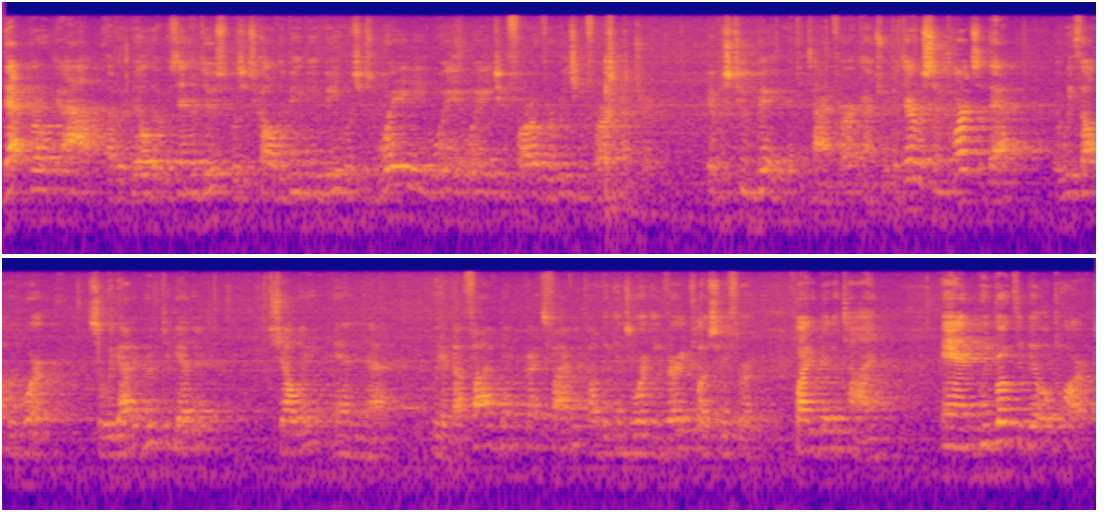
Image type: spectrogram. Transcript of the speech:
that broke out of a bill that was introduced, which is called the BBB, which is way, way, way too far overreaching for our country. It was too big at the time for our country. But there were some parts of that that we thought would work. So we got a group together, Shelley, and uh, we have about five Democrats, five Republicans working very closely for quite a bit of time. And we broke the bill apart.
